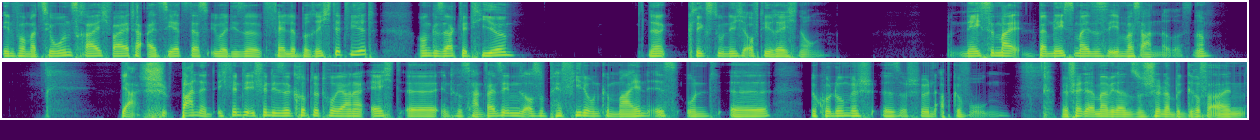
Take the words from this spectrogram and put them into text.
Informationsreichweite, als jetzt, dass über diese Fälle berichtet wird und gesagt wird, hier ne, klickst du nicht auf die Rechnung und nächstes Mal, beim nächsten Mal ist es eben was anderes, ne? Ja, spannend. Ich finde, ich finde diese Kryptotrojaner echt äh, interessant, weil sie eben auch so perfide und gemein ist und äh, ökonomisch äh, so schön abgewogen. Mir fällt ja immer wieder ein so schöner Begriff ein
